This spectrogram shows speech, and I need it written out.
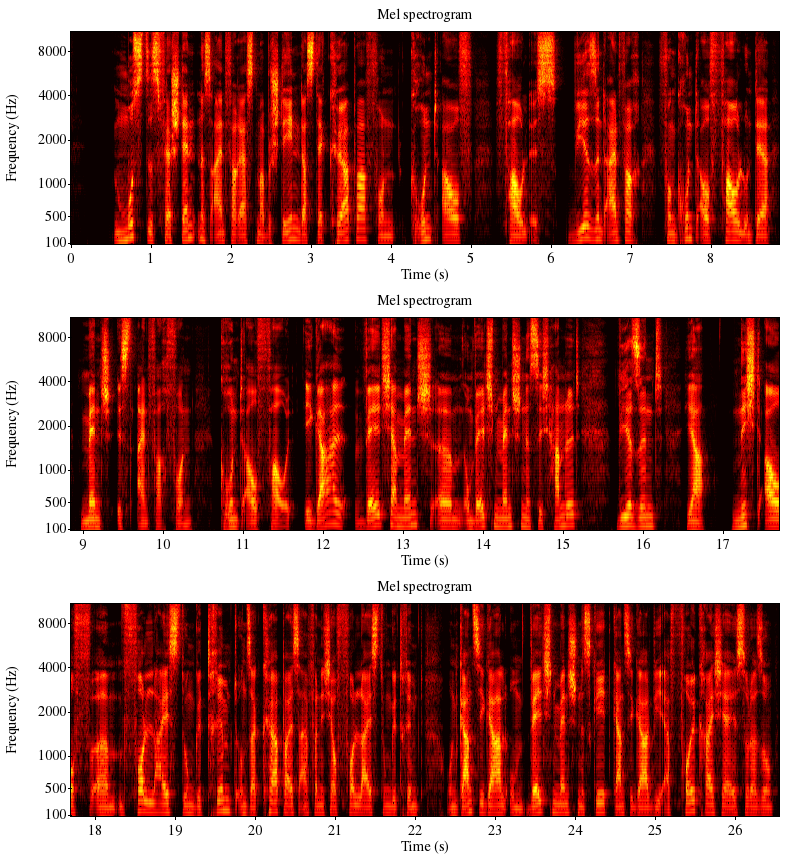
muss das Verständnis einfach erstmal bestehen, dass der Körper von Grund auf faul ist. Wir sind einfach von Grund auf faul und der Mensch ist einfach von Grund auf faul. Egal welcher Mensch, ähm, um welchen Menschen es sich handelt, wir sind ja nicht auf ähm, Vollleistung getrimmt. Unser Körper ist einfach nicht auf Vollleistung getrimmt. Und ganz egal, um welchen Menschen es geht, ganz egal, wie erfolgreich er ist oder so,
